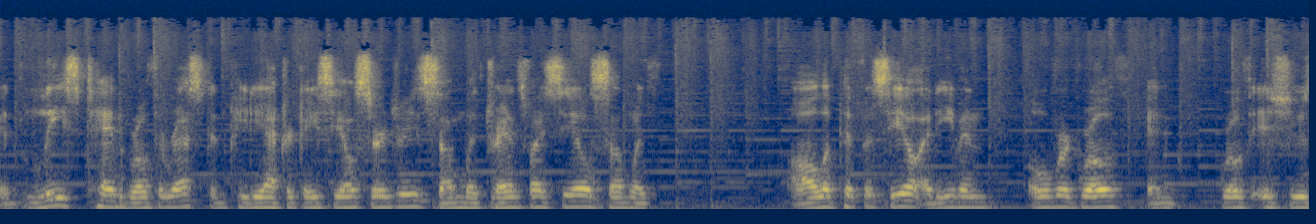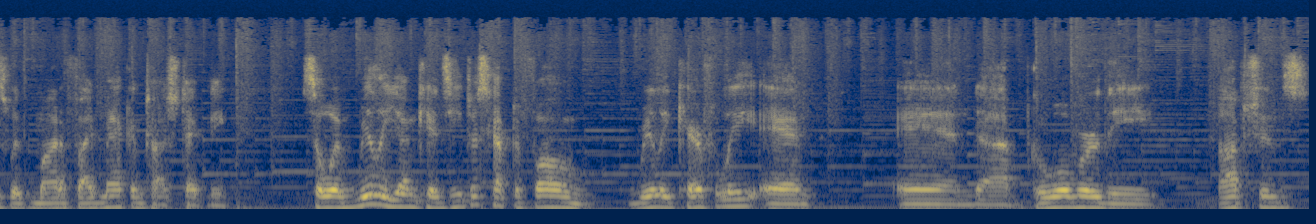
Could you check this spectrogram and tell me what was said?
at least 10 growth arrest and pediatric ACL surgeries, some with transphyseal, some with all epiphyseal, and even overgrowth and growth issues with modified Macintosh technique. So in really young kids, you just have to follow them really carefully and and uh, go over the options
